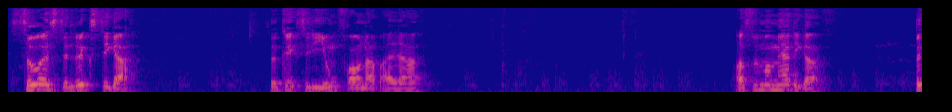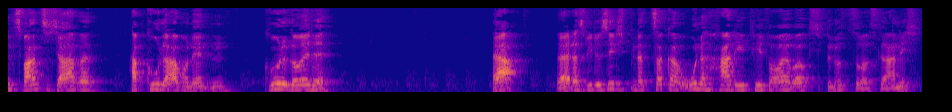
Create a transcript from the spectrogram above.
So ist Deluxe, Digga. So kriegst du die Jungfrauen ab, Alter. Was will man mehr, Digga? Bin 20 Jahre, hab coole Abonnenten, coole Leute. Ja, wer das Video sieht, ich bin der Zocker ohne HD PVR-Box, ich benutze sowas gar nicht.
